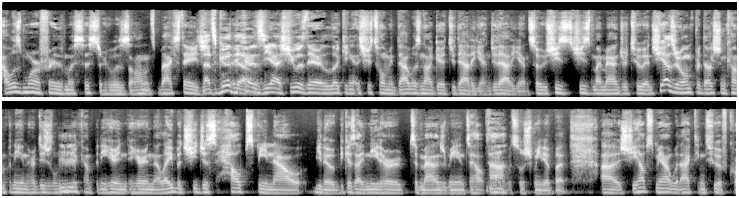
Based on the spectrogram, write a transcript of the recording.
I was more afraid of my sister who was on backstage. That's good, though. because yeah, she was there looking at. She told me that was not good. Do that again. Do that again. So she's she's my manager too, and she has her own production company and her digital media Mm-hmm. company here in here in LA. But she just helps me now, you know, because I need her to manage me and to help me Ah. out with social media. But uh, she helps me out with acting too, of course.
